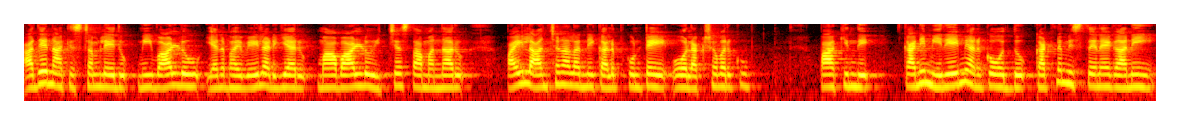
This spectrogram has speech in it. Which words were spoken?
అదే నాకు ఇష్టం లేదు. మీ వాళ్ళు ఎనభై వేలు అడిగారు. మా వాళ్ళు ఇచ్చేస్తామన్నారు. పై లాంఛనాలన్నీ కలుపుకుంటే ఓ లక్ష వరకు పాకింది. కానీ మీరేమీ అనుకోవద్దు. కట్నం ఇస్తేనే కానీ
